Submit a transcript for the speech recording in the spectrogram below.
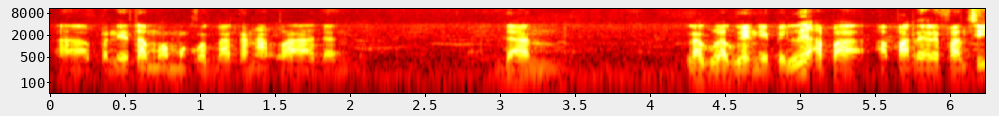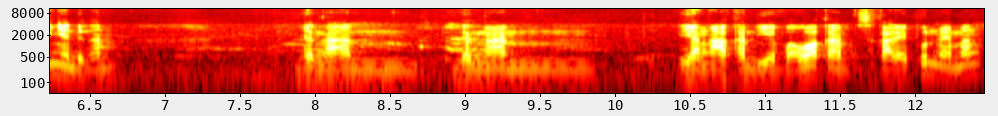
ah, pendeta mau mengkhotbahkan apa dan dan lagu-lagu yang dia pilih apa apa relevansinya dengan dengan dengan yang akan dia bawakan sekalipun memang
